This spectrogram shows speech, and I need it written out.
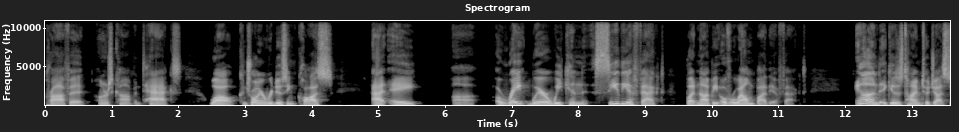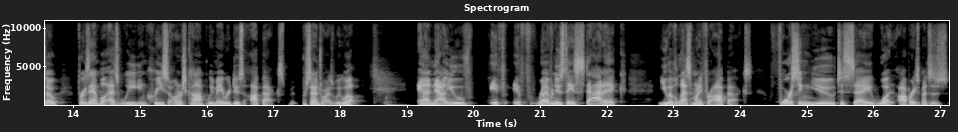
profit, owner's comp, and tax while controlling or reducing costs at a uh, a rate where we can see the effect but not be overwhelmed by the effect. And it gives us time to adjust. So, for example, as we increase owner's comp, we may reduce OPEX percentage wise, we will. And now you've, if, if revenue stays static, you have less money for OPEX, forcing you to say, what operating expenses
